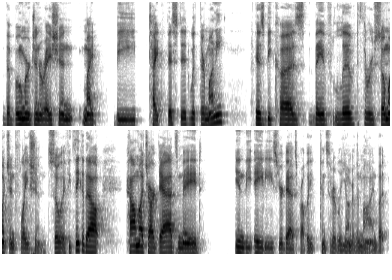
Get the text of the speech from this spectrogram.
the boomer generation might be tight fisted with their money is because they've lived through so much inflation. So if you think about how much our dads made in the 80s, your dad's probably considerably younger than mine, but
